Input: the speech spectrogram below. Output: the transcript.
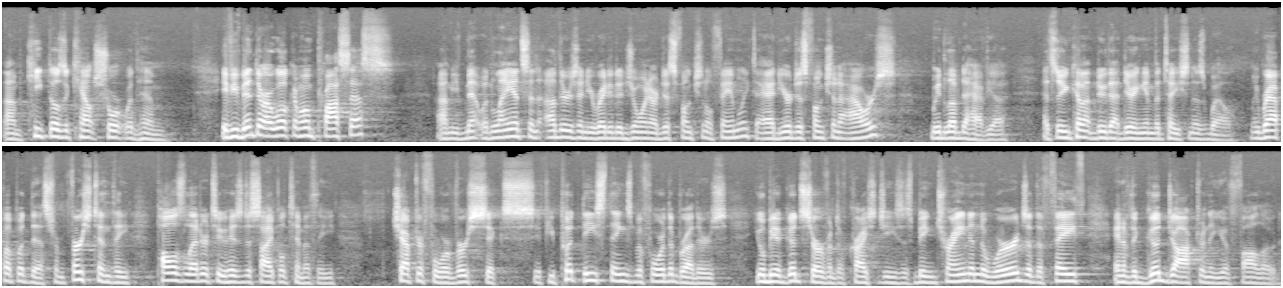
Um, keep those accounts short with Him. If you've been through our welcome home process, um, you've met with Lance and others, and you're ready to join our dysfunctional family to add your dysfunction to ours, we'd love to have you. And so you can come up and do that during invitation as well. We wrap up with this from 1 Timothy, Paul's letter to his disciple Timothy, chapter 4, verse 6. If you put these things before the brothers, you'll be a good servant of Christ Jesus, being trained in the words of the faith and of the good doctrine that you have followed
